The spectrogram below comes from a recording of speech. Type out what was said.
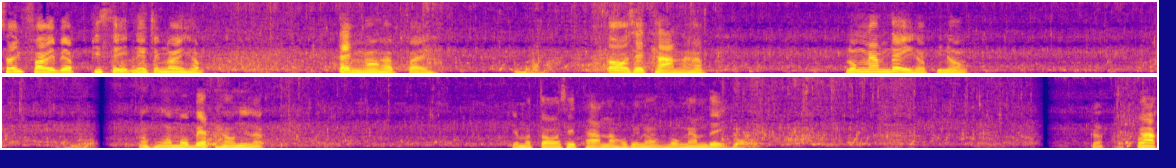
ใช้ไฟแบบพิเศษเนี่ยจังหน่อยครับ แต่งเอาครับไฟ ต่อใช้ถ่านนะครับ ลงน้ำได้ครับพี่น้องเอาหัวมอแบตเฮานี่แหละจะมาต่อใส่ฐานเนาะครับพี่น้องลงน้ำได้ ก็ฝาก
